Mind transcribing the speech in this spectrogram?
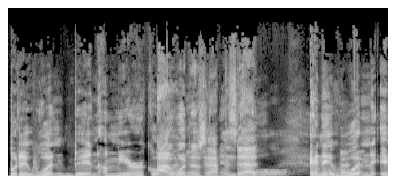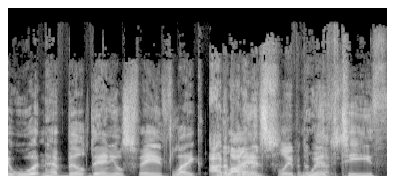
But it wouldn't been a miracle. I then. wouldn't have zapped him dead. and it wouldn't it wouldn't have built Daniel's faith like I'd have put him in lions sleep with best. teeth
